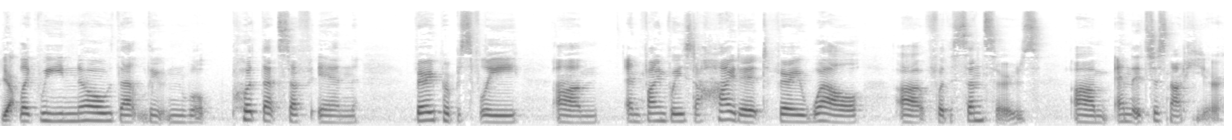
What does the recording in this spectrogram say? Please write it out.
Yeah. Like, we know that Lewton will put that stuff in very purposefully um, and find ways to hide it very well uh, for the censors. Um, and it's just not here.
